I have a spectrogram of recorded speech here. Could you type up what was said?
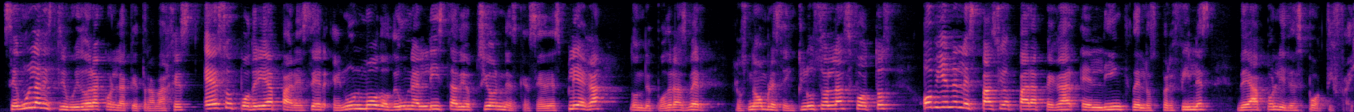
Según la distribuidora con la que trabajes, eso podría aparecer en un modo de una lista de opciones que se despliega, donde podrás ver los nombres e incluso las fotos, o bien el espacio para pegar el link de los perfiles de Apple y de Spotify.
